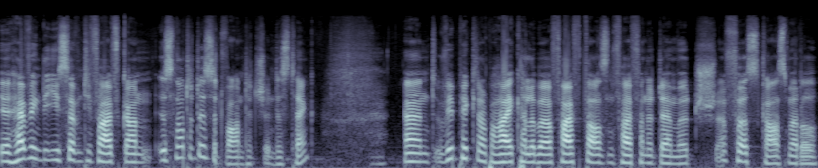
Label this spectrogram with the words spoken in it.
having the E75 gun is not a disadvantage in this tank. And we picked up a high caliber, 5500 damage, a first class medal,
